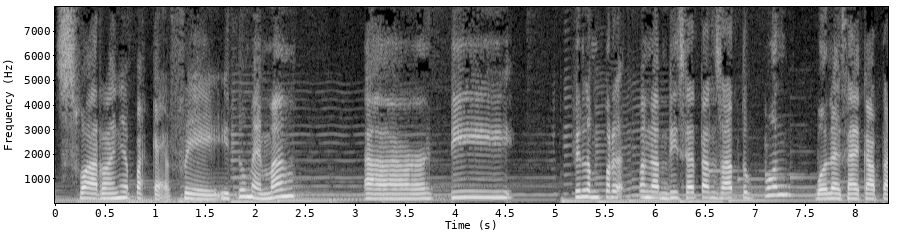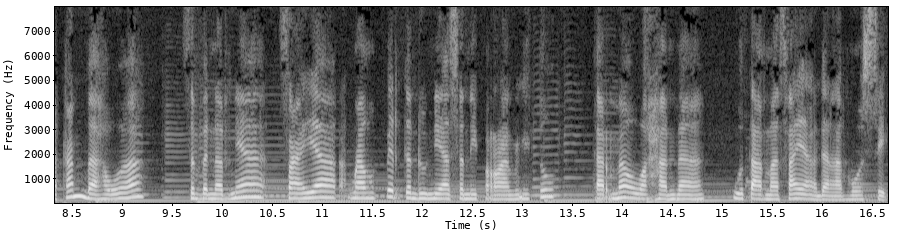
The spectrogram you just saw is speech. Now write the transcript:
Suaranya pakai V. Itu memang uh, di film Pengabdi Setan satu pun boleh saya katakan bahwa sebenarnya saya mampir ke dunia seni peran itu karena wahana utama saya adalah musik.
